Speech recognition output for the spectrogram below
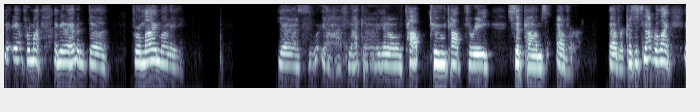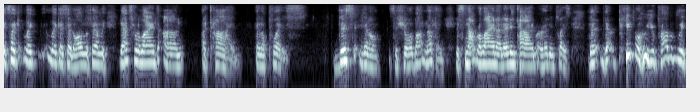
it, it for my, I mean, I haven't, uh, for my money, yes, not, uh, you know, top two, top three sitcoms ever, ever, because it's not reliant. It's like, like, like I said, All in the Family. That's reliant on a time and a place. This, you know, it's a show about nothing. It's not reliant on any time or any place. The, the people who you probably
